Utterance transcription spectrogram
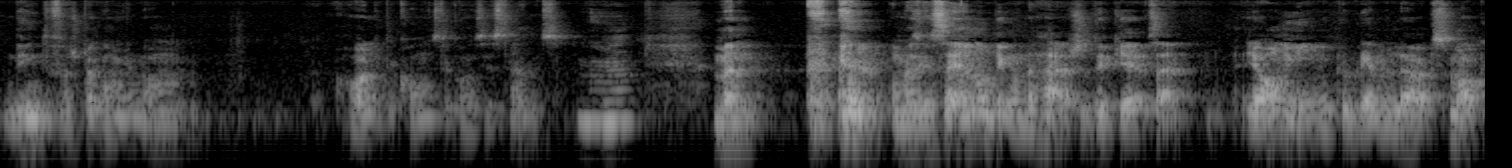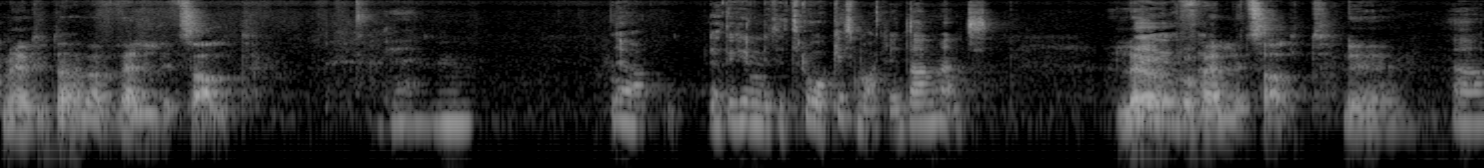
det är inte första gången de har lite konstig konsistens. Mm. Men om jag ska säga någonting om det här så tycker jag så här. Jag har ingen problem med löksmak men jag tyckte det här var väldigt salt. Okej. Mm. Ja, jag tycker det är lite tråkig smak rent allmänt. Det Lök och väldigt salt. Det är, Ja.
